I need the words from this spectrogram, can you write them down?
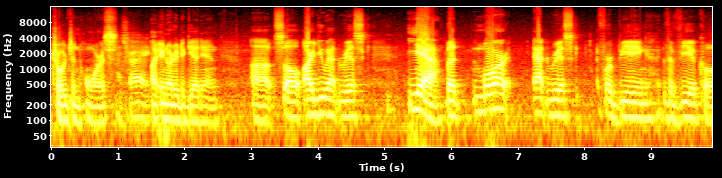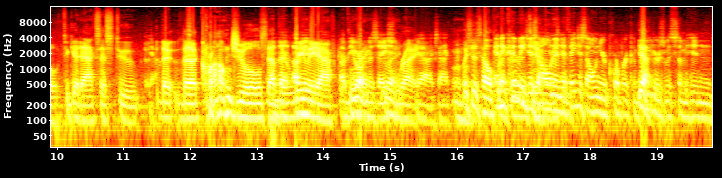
Trojan horse. That's right. Uh, in order to get in. Uh, so are you at risk? Yeah, but more at risk for being the vehicle to get access to Yeah. the, the crown jewels that the- they're of the- really after. of the organization. right. Yeah, exactly. Mm-hmm. Which is health And it could be just yeah. owning if they just own your corporate Yeah. computers with some hidden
